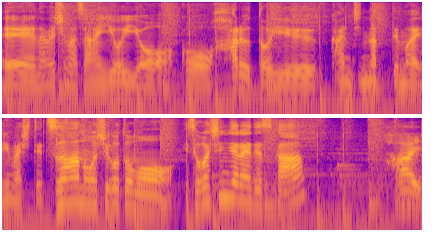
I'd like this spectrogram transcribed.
えー、鍋島さんいよいよこう春という感じになってまいりましてツアーのお仕事も忙しいんじゃないですか？はい、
